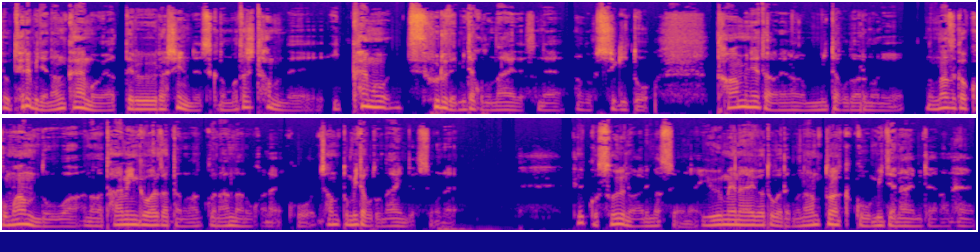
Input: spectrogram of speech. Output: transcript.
今日テレビで何回もやってるらしいんですけども、私多分ね、一回もフルで見たことないですね。なんか不思議と。ターミネーターはね、なんか見たことあるのに、なぜかコマンドは、なんかタイミング悪かったのか、これ何なのかね、こう、ちゃんと見たことないんですよね。結構そういうのありますよね。有名な映画とかでもなんとなくこう見てないみたいなね。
